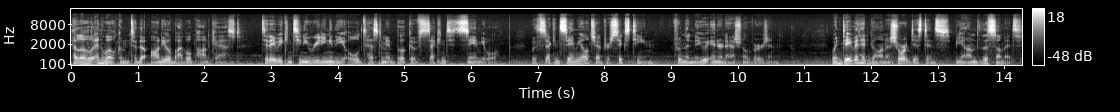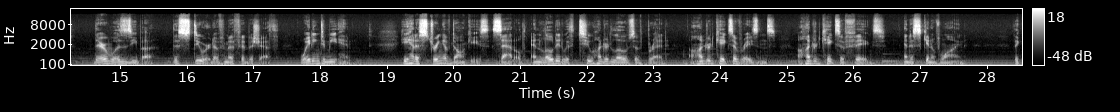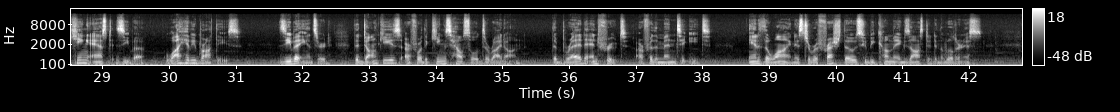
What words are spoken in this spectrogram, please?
Hello and welcome to the Audio Bible Podcast. Today we continue reading in the Old Testament book of 2 Samuel, with 2 Samuel chapter 16 from the New International Version. When David had gone a short distance beyond the summit, there was Ziba, the steward of Mephibosheth, waiting to meet him. He had a string of donkeys saddled and loaded with 200 loaves of bread, a 100 cakes of raisins, a 100 cakes of figs, and a skin of wine. The king asked Ziba, why have you brought these? Ziba answered, The donkeys are for the king's household to ride on. The bread and fruit are for the men to eat. And the wine is to refresh those who become exhausted in the wilderness.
